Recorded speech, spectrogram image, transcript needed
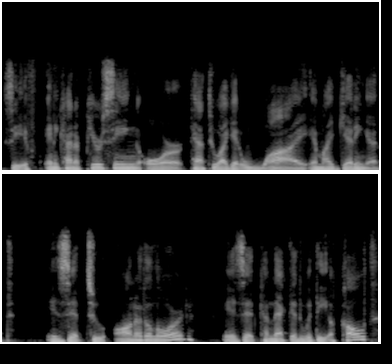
see if any kind of piercing or tattoo I get, why am I getting it? Is it to honor the Lord? Is it connected with the occult?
